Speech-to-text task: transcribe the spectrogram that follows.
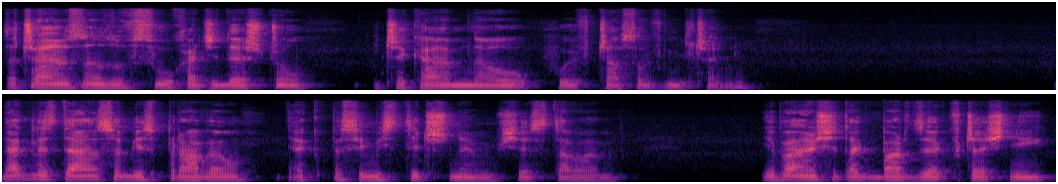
Zacząłem znowu słuchać deszczu i czekałem na upływ czasu w milczeniu. Nagle zdałem sobie sprawę, jak pesymistycznym się stałem. Nie bałem się tak bardzo jak wcześniej,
